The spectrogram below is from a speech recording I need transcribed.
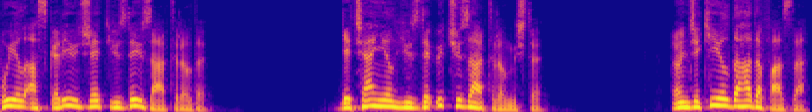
bu yıl asgari ücret %100 artırıldı. Geçen yıl %300 artırılmıştı. Önceki yıl daha da fazla.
